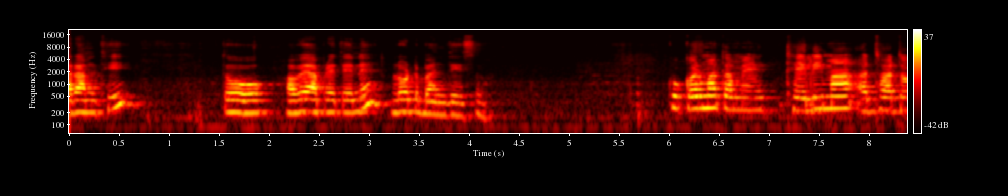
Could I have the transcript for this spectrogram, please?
આરામથી. તો હવે આપણે તેને લોટ બાંધીશું. કુકરમાં તમે થેલીમાં અથવા તો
